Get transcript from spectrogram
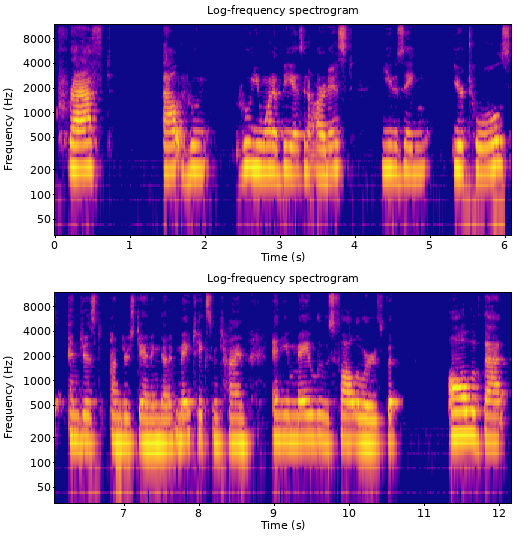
craft out who who you wanna be as an artist using your tools and just understanding that it may take some time and you may lose followers, but all of that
